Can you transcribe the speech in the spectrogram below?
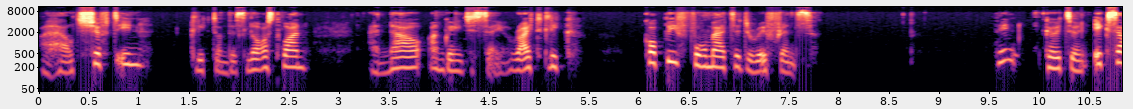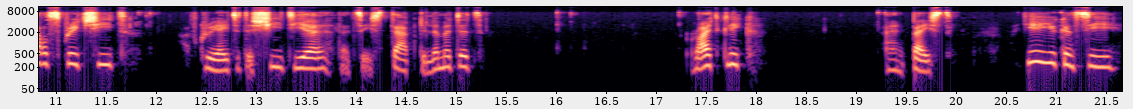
I held shift in, clicked on this last one, and now I'm going to say right click, copy formatted reference. Then go to an Excel spreadsheet. I've created a sheet here that says tab delimited. Right click and paste. Here you can see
